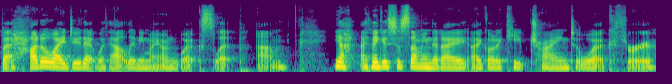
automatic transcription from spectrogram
But how do i do that without letting my own work slip? Um, yeah i think it's just something that i, I got to keep trying to work through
